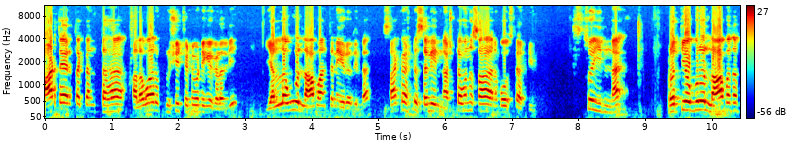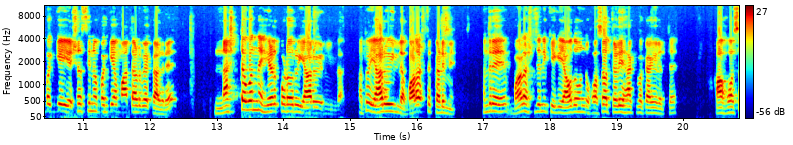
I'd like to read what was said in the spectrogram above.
ಮಾಡ್ತಾ ಇರತಕ್ಕಂತಹ ಹಲವಾರು ಕೃಷಿ ಚಟುವಟಿಕೆಗಳಲ್ಲಿ ಎಲ್ಲವೂ ಲಾಭ ಅಂತಾನೆ ಇರೋದಿಲ್ಲ. ಸಾಕಷ್ಟು ಸಲಿ ನಷ್ಟವನ್ನು ಸಹ ಅನುಭವಿಸ್ತಾ ಇರ್ತೀವಿ. ಸೊ ಇನ್ನ ಪ್ರತಿಯೊಬ್ಬರು ಲಾಭದ ಬಗ್ಗೆ, ಯಶಸ್ಸಿನ ಬಗ್ಗೆ ಮಾತಾಡ್ಬೇಕಾದ್ರೆ ನಷ್ಟವನ್ನ ಹೇಳ್ಕೊಡೋರು ಯಾರು ಇರಲಿಲ್ಲ. ಅಥವಾ ಯಾರು ಇಲ್ಲ, ಬಹಳಷ್ಟು ಕಡಿಮೆ. ಅಂದ್ರೆ ಬಹಳಷ್ಟು ಜನಕ್ಕೆ ಈಗ ಯಾವುದೋ ಒಂದು ಹೊಸ ತಳಿ ಹಾಕ್ಬೇಕಾಗಿರುತ್ತೆ. ಆ ಹೊಸ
